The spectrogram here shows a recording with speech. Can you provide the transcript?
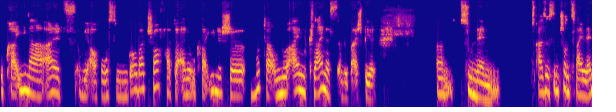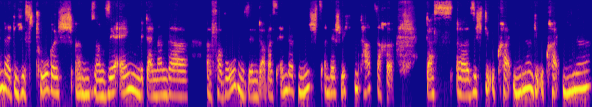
Ukrainer als wie auch Russen. Gorbatschow hatte eine ukrainische Mutter, um nur ein kleines Beispiel ähm, zu nennen. Also es sind schon zwei Länder, die historisch ähm, sehr eng miteinander äh, verwoben sind, aber es ändert nichts an der schlichten Tatsache, dass äh, sich die Ukraine, die Ukrainerinnen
